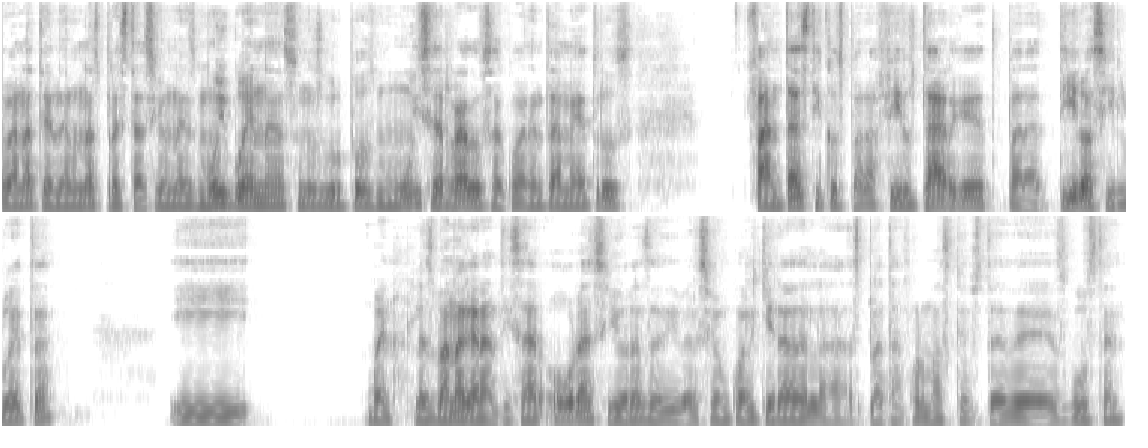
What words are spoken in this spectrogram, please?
van a tener unas prestaciones muy buenas, unos grupos muy cerrados a 40 metros, fantásticos para field target, para tiro a silueta y bueno, les van a garantizar horas y horas de diversión cualquiera de las plataformas que ustedes gusten.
